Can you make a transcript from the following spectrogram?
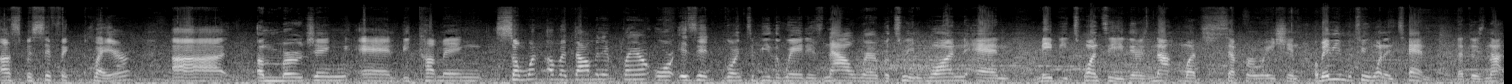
a specific player uh, emerging and becoming somewhat of a dominant player, or is it going to be the way it is now, where between one and maybe 20, there's not much separation, or maybe even between one and 10, that there's not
